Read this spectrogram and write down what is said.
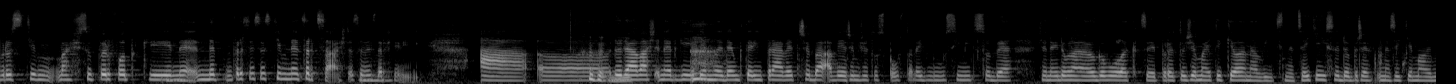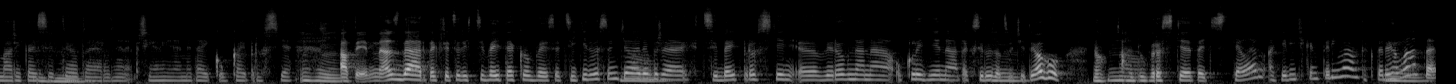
prostě máš super fotky, ne, ne, prostě se s tím necrcáš, to se mi mm. strašně líbí a uh, dodáváš energii těm lidem, který právě třeba, a věřím, že to spousta lidí musí mít v sobě, že nejdou na jogovou lekci, protože mají ty kila navíc, necítí se dobře mezi těma lidma, říkají si, ty to je hrozně nepříjemný, ne, mi tady koukají prostě. Mm-hmm. A ty nazdar, tak přece když chci být jakoby, se cítit ve svém těle no. dobře, chci být prostě uh, vyrovnaná, uklidněná, tak si jdu mm. zacvičit jogu. No, no, a jdu prostě teď s tělem a tělíčkem, který mám, tak tady mm. ho máte.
